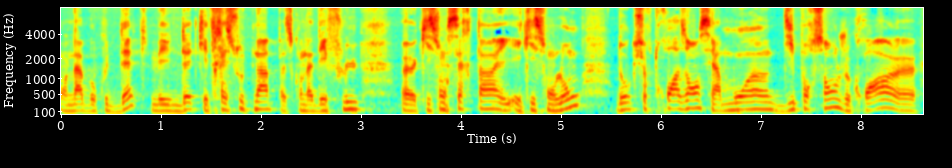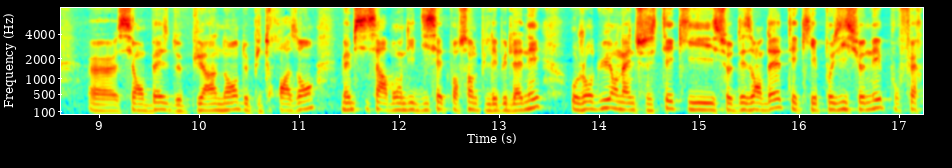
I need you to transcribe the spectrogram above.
on a beaucoup de dettes, mais une dette qui est très soutenable parce qu'on a des flux euh, qui sont certains et, qui sont longs. Donc sur trois ans, c'est à moins 10%, je crois. Euh, c'est en baisse depuis un an, depuis trois ans, même si ça a rebondi de 17% depuis le début de l'année. Aujourd'hui, on a une société qui se désendette et qui est positionnée pour faire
